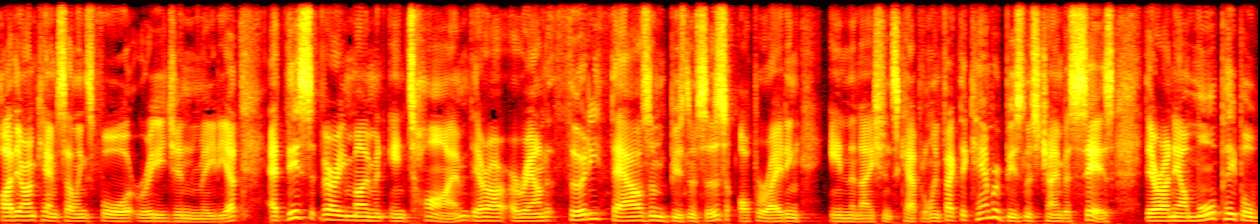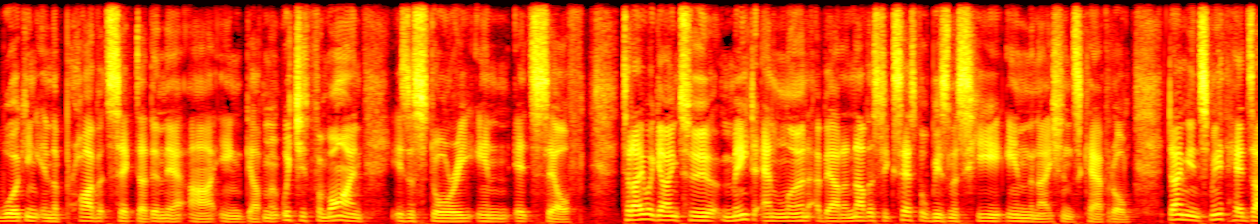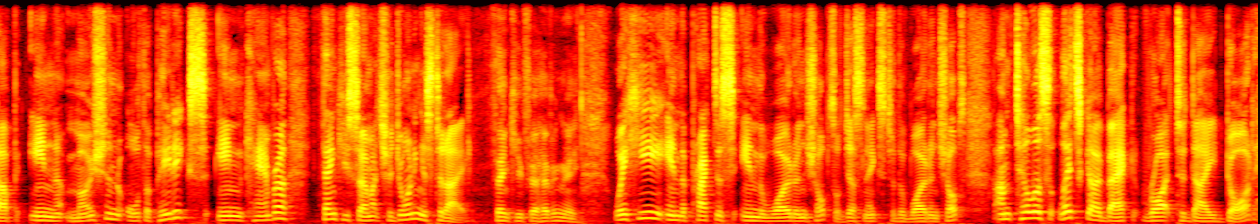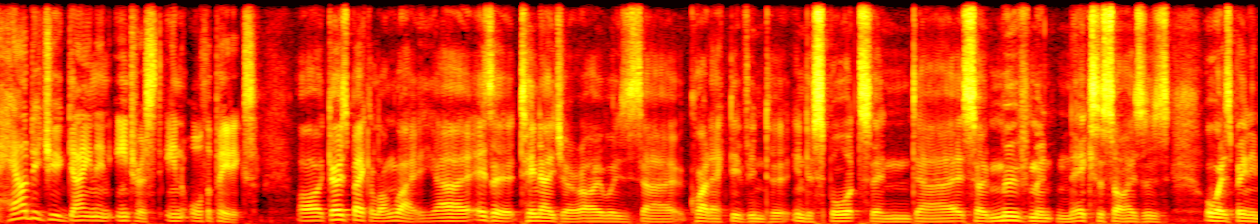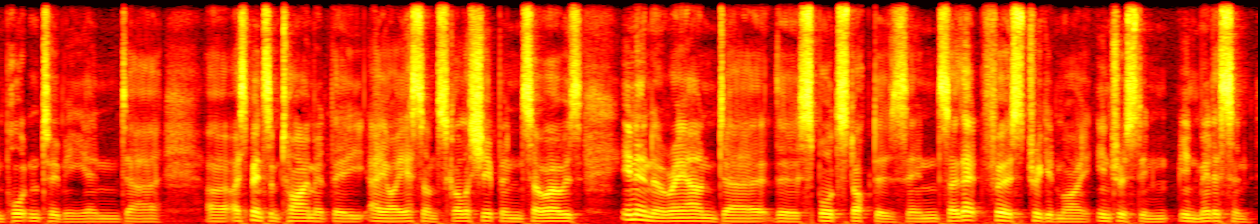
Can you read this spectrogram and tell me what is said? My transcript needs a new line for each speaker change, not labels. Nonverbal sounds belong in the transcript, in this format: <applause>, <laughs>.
Hi there, I'm Cam Sellings for Region Media. At this very moment in time, there are around 30,000 businesses operating in the nation's capital. In fact, the Canberra Business Chamber says there are now more people working in the private sector than there are in government, which is, for mine is a story in itself. Today we're going to meet and learn about another successful business here in the nation's capital. Damian Smith heads up In Motion Orthopedics in Canberra. Thank you so much for joining us today.
Thank you for having me.
We're here in the practice in the Woden shops, or just next to the Woden shops. Um, tell us, let's go back right to day dot. How did you gain an interest in orthopaedics?
Oh, it goes back a long way. Uh, as a teenager, I was uh, quite active into into sports, and uh, so movement and exercise has always been important to me. And uh, uh, I spent some time at the AIS on scholarship, and so I was in and around uh, the sports doctors, and so that first triggered my interest in, in medicine.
